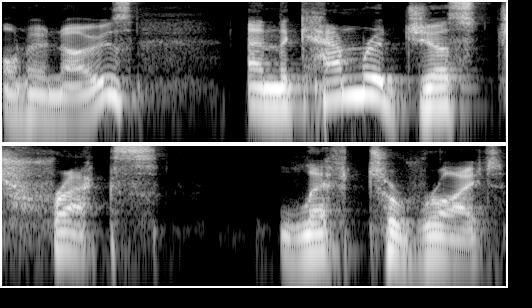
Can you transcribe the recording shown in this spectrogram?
on her nose and the camera just tracks left to right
